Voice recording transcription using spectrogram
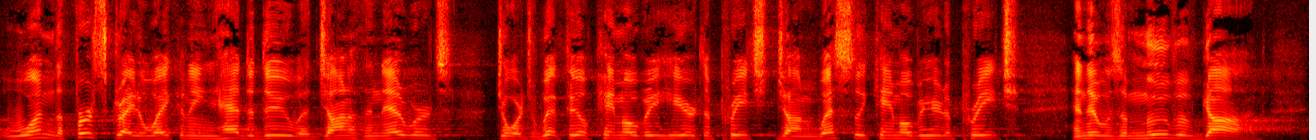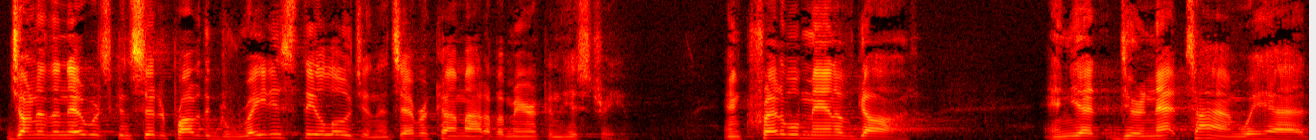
one, the first great awakening had to do with Jonathan Edwards. George Whitefield came over here to preach. John Wesley came over here to preach. And there was a move of God. Jonathan Edwards considered probably the greatest theologian that's ever come out of American history. Incredible man of God. And yet, during that time, we had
